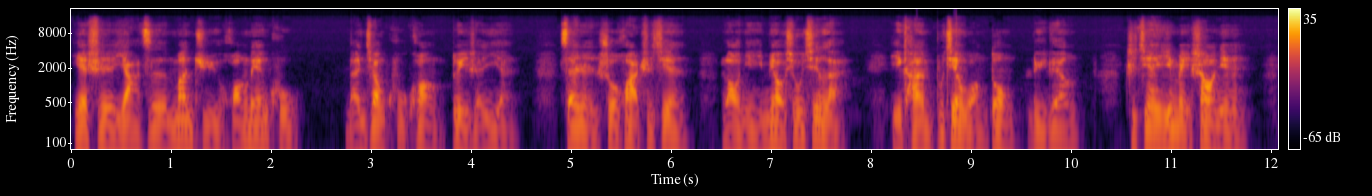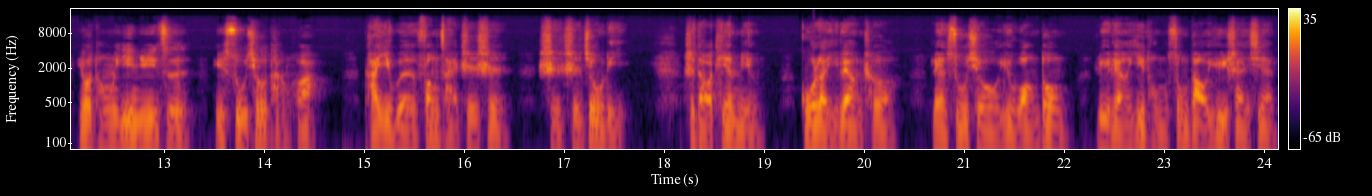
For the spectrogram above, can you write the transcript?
也是哑子慢举黄连苦，难将苦况对人言。”三人说话之间，老尼妙修进来，一看不见王栋、吕梁。只见一美少年，又同一女子与素秋谈话。他一问方才之事，使之就礼。直到天明，雇了一辆车，连素秋与王栋、吕梁一同送到玉山县，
